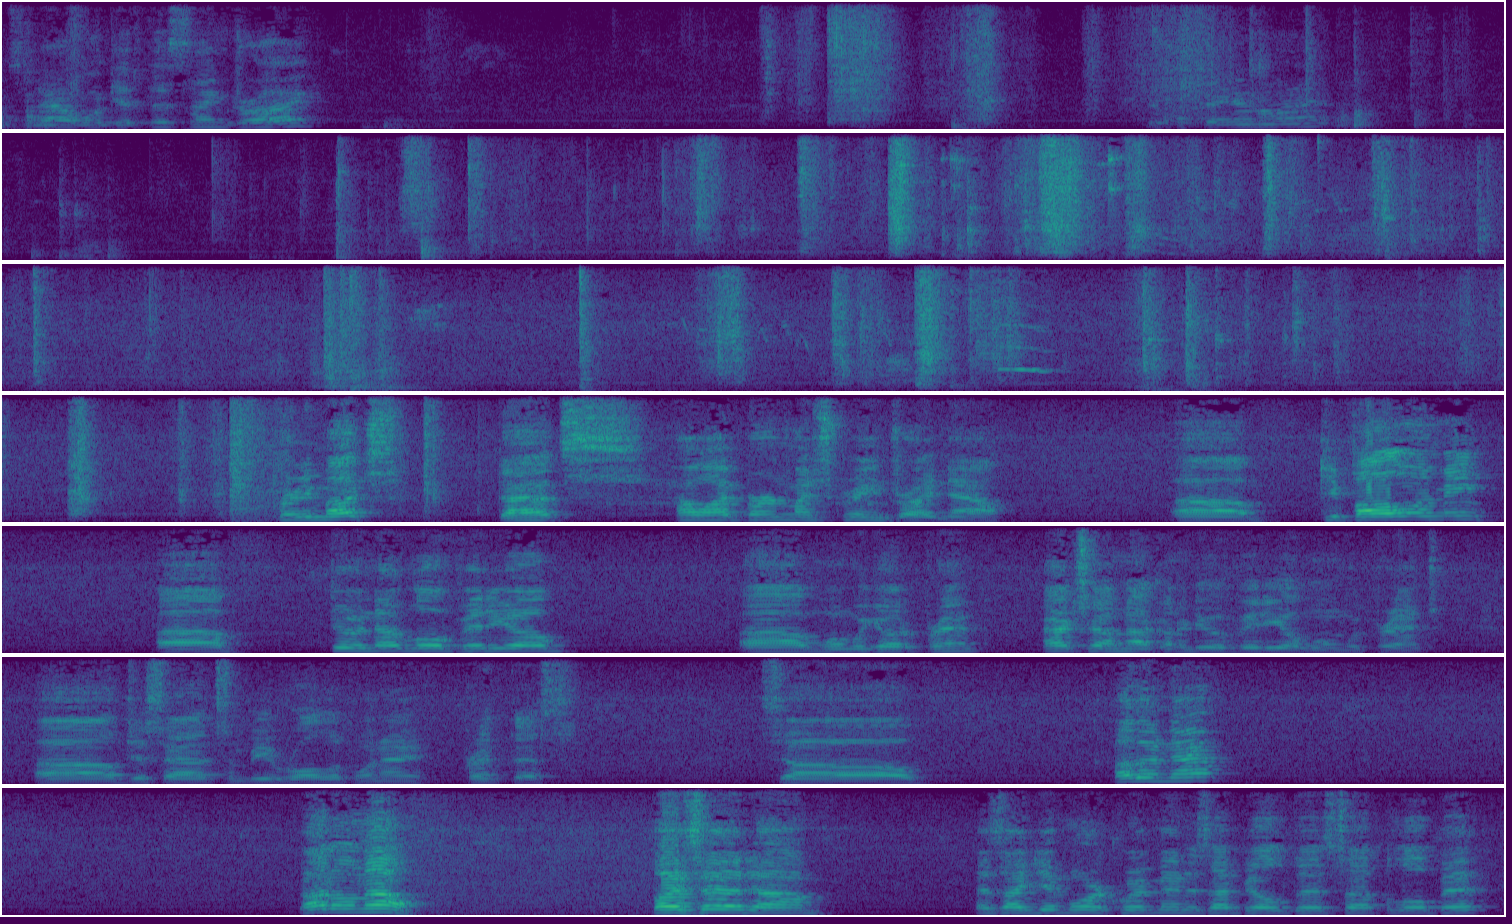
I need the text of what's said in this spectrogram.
So now we'll get this thing dry. Get the fan on it. Pretty much, that's how I burn my screens right now. Um, keep following me. Uh, do another little video uh, when we go to print. Actually, I'm not going to do a video when we print. I'll just add some B-roll of when I print this. So, other than that, I don't know. Like I said, um, as I get more equipment, as I build this up a little bit,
